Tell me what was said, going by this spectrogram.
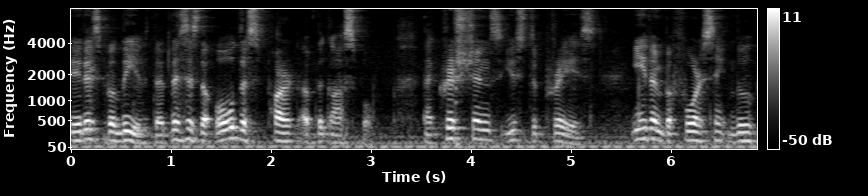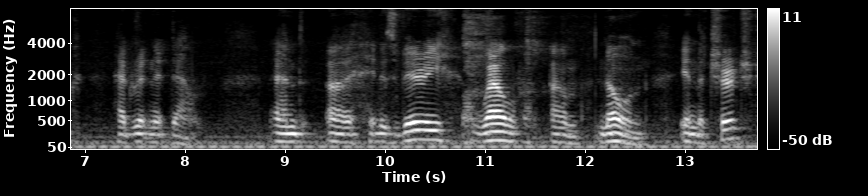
it is believed that this is the oldest part of the gospel that Christians used to praise even before St. Luke had written it down. And uh, it is very well um, known in the church,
